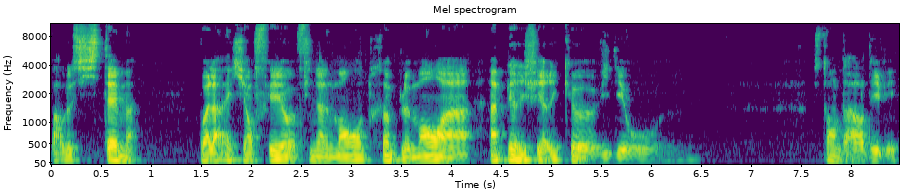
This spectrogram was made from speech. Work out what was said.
par le système. Voilà, et qui en fait finalement tout simplement un, un périphérique vidéo standard DV.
